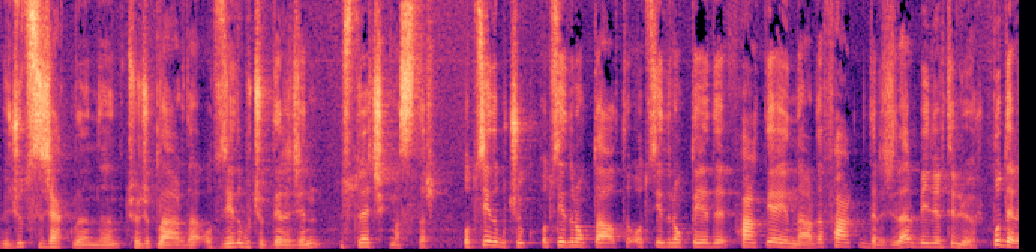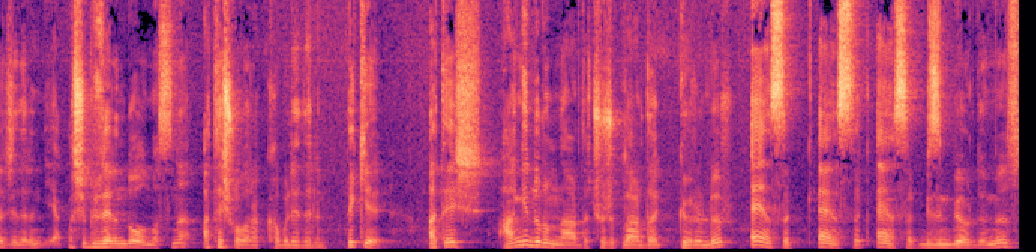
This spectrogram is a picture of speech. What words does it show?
vücut sıcaklığının çocuklarda 37,5 derecenin üstüne çıkmasıdır. 37,5, 37.6, 37.7 farklı yayınlarda farklı dereceler belirtiliyor. Bu derecelerin yaklaşık üzerinde olmasını ateş olarak kabul edelim. Peki ateş hangi durumlarda çocuklarda görülür? En sık en sık en sık bizim gördüğümüz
